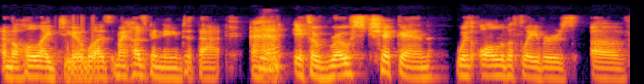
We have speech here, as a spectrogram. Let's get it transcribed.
and the whole idea was my husband named it that, and Yeah. it's a roast chicken with all of the flavors of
